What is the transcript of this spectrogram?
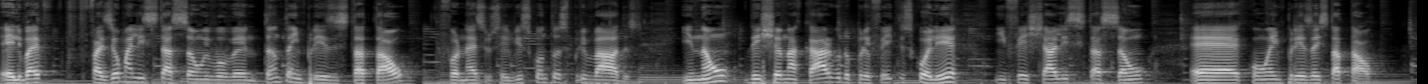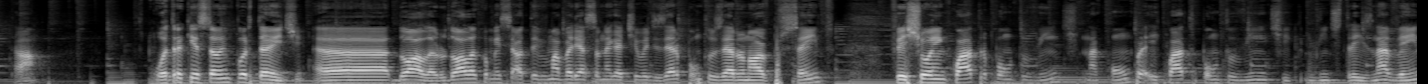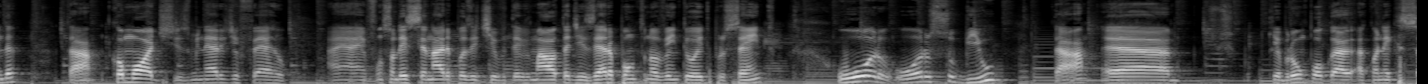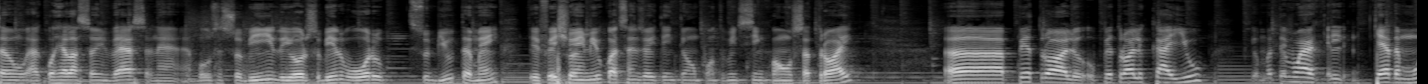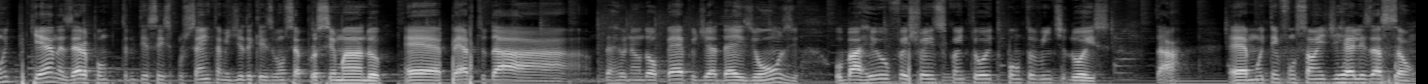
ele vai fazer uma licitação envolvendo tanto a empresa estatal que fornece o serviço quanto as privadas e não deixando a cargo do prefeito escolher em fechar a licitação é, com a empresa estatal. Tá? Outra questão importante, uh, dólar. O dólar comercial teve uma variação negativa de 0,09%, fechou em 4,20 na compra e 4,2023 na venda. Tá? Commodities, minério de ferro, em função desse cenário positivo, teve uma alta de 0,98%. O ouro, o ouro subiu, tá? É, quebrou um pouco a, a, conexão, a correlação inversa, né? A bolsa subindo e ouro subindo, o ouro subiu também e fechou em 1481,25 a onça Troy. Uh, petróleo, o petróleo caiu, teve uma queda muito pequena, 0,36%, à medida que eles vão se aproximando é, perto da, da reunião da OPEP, dia 10 e 11, o barril fechou em 58,22, tá? é, muito em função de realização.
